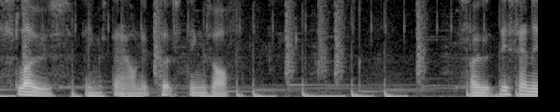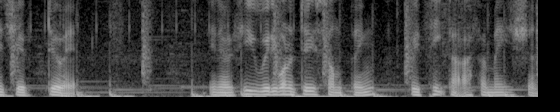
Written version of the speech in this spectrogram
slows things down, it puts things off. So, this energy of do it, you know, if you really want to do something, repeat that affirmation.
